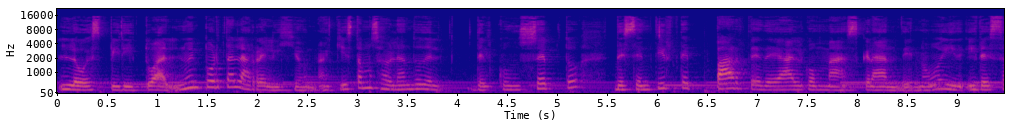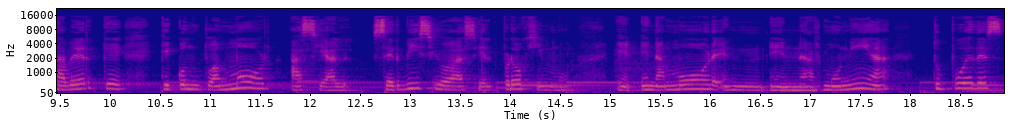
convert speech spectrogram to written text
lo espiritual. No importa la religión, aquí estamos hablando del, del concepto de sentirte parte de algo más grande, ¿no? Y, de saber que, que, con tu amor hacia el servicio, hacia el prójimo, en, amor, en, armonía, tú puedes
